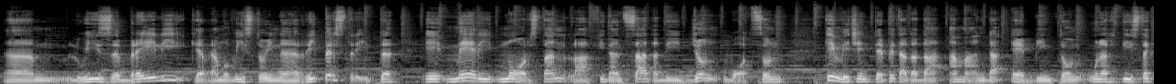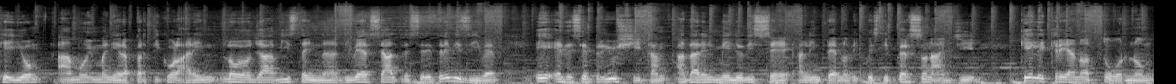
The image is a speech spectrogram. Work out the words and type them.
um, Louise Brayley che abbiamo visto in Reaper Street e Mary Morstan, la fidanzata di John Watson che invece è interpretata da Amanda Ebbington, un'artista che io amo in maniera particolare. L'ho già vista in diverse altre serie televisive ed è sempre riuscita a dare il meglio di sé all'interno di questi personaggi che le creano attorno.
